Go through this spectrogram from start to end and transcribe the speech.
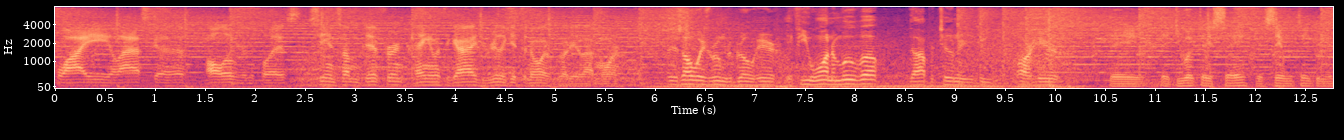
Hawaii, Alaska, all over the place. Seeing something different, hanging with the guys, you really get to know everybody a lot more. There's always room to grow here. If you want to move up, the opportunities are here. They they do what they say. They say what they do.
